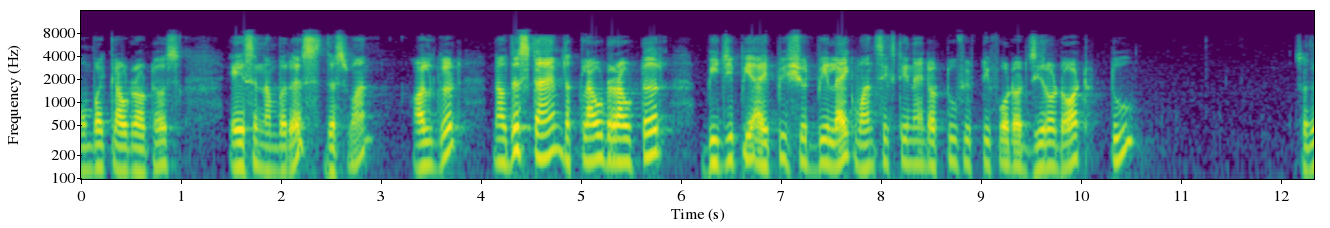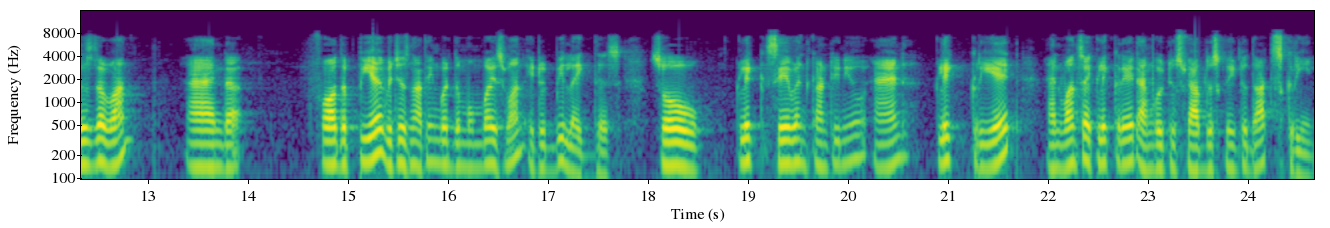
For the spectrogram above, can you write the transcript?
Mumbai cloud routers ASN number is this one. All good. Now this time the cloud router BGP IP should be like 169.254.0.2. So this is the one. And uh, for the peer which is nothing but the Mumbai's one it would be like this. So click save and continue and click create. And once I click create I'm going to swap the screen to that screen.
